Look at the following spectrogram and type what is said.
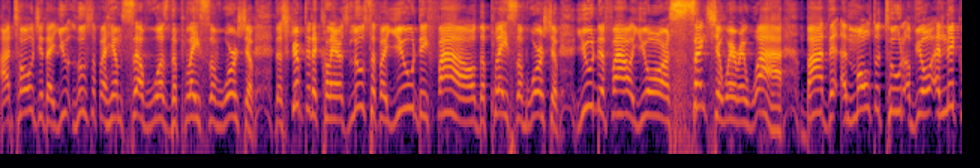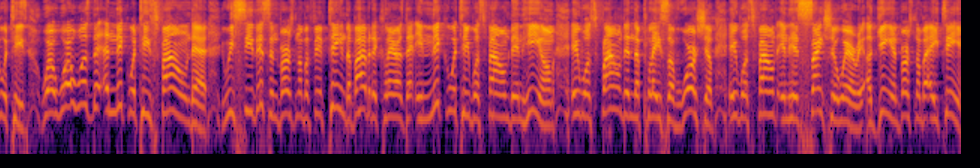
I told you that you, Lucifer himself was the place of worship. The scripture declares, Lucifer, you defile the place of worship. You defile your sanctuary. Why? By the multitude of your iniquities. Where, where was the iniquities found at? We see this in verse number 15. The Bible declares that iniquity was found in him. It was found in the place of worship. It was found in his sanctuary. Again, verse number 18.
